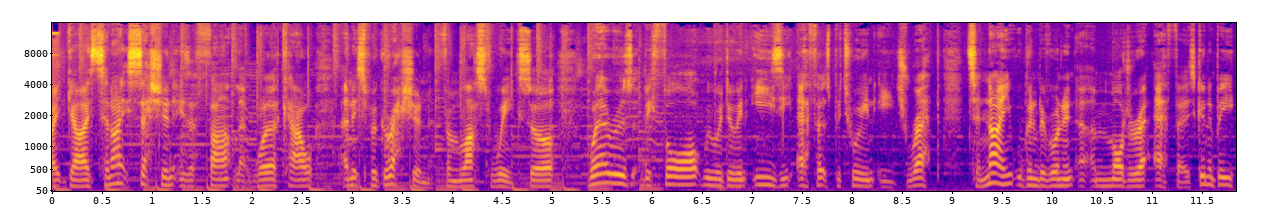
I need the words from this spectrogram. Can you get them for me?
Right guys, tonight's session is a fartlek workout and it's progression from last week. So whereas before we were doing easy efforts between each rep, tonight we're going to be running at a moderate effort. It's going to be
